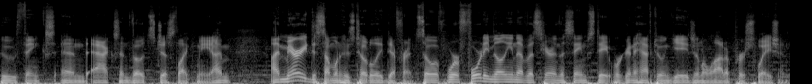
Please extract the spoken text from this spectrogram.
who thinks and acts and votes just like me. I'm I'm married to someone who's totally different. So if we're 40 million of us here in the same state, we're going to have to engage in a lot of persuasion.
